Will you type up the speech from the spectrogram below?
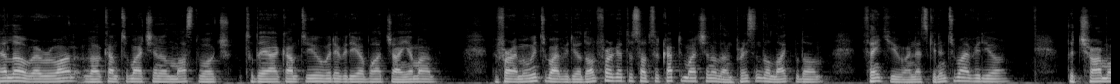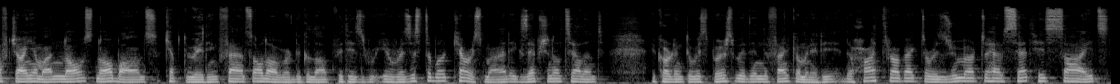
Hello everyone, welcome to my channel Must Watch. Today I come to you with a video about Can Yaman. Before I move into my video, don't forget to subscribe to my channel and press the like button. Thank you and let's get into my video. The charm of Can Yaman knows no bounds, captivating fans all over the globe with his irresistible charisma and exceptional talent. According to whispers within the fan community, the heartthrob actor is rumored to have set his sights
